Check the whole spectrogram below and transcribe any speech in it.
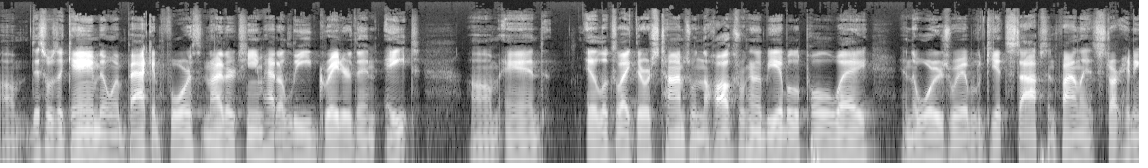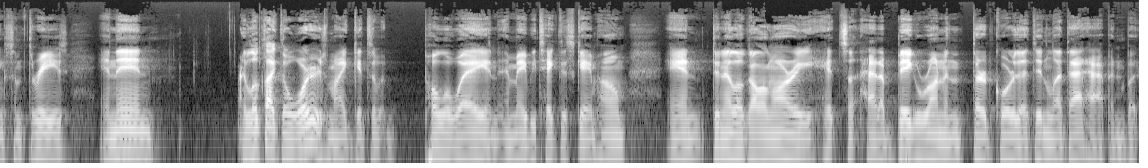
Um, this was a game that went back and forth. Neither team had a lead greater than eight, um, and it looked like there was times when the Hawks were going to be able to pull away, and the Warriors were able to get stops and finally start hitting some threes. And then it looked like the Warriors might get to pull away and, and maybe take this game home. And Danilo Gallinari had a big run in the third quarter that didn't let that happen. But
